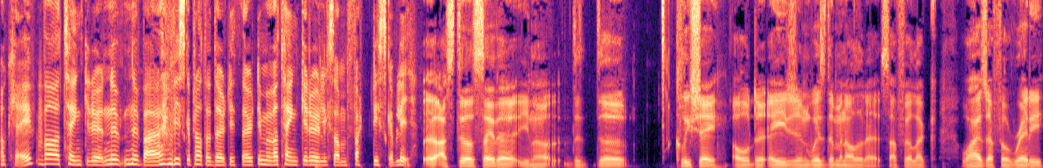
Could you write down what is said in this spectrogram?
Okej, vad tänker du? Nu, nu bara, vi ska prata dirty 30, men vad tänker du liksom 40 ska bli? Uh, I still say that you know the the cliche, older age and wisdom and all of that. So I feel like wiser. I feel ready.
